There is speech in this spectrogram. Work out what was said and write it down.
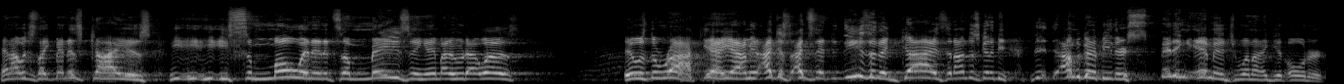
and I was just like, man, this guy is he, he, he's Samoan, and it's amazing. Anybody who that was? It was The Rock. Yeah, yeah. I mean, I just, I said, these are the guys that I'm just going to be, I'm going to be their spitting image when I get older.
